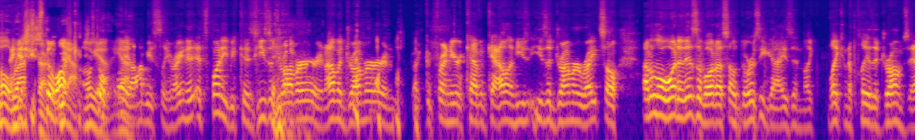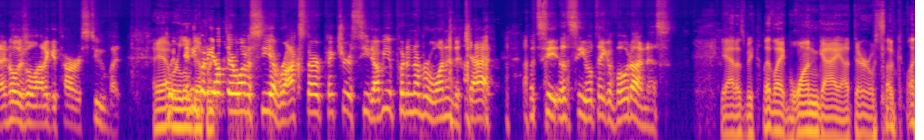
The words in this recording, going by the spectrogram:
Oh, I guess you still are. Yeah. you Oh, still yeah, play, yeah. Obviously, right? It's funny because he's a drummer and I'm a drummer, and a good friend here, Kevin Callan, he's he's a drummer, right? So I don't know what it is about us outdoorsy guys and like liking to play the drums. I know there's a lot of guitarists too, but Yeah, we're anybody different. out there want to see a rock star picture of CW? Put a number one in the chat. let's see. Let's see. We'll take a vote on this. Yeah, let's be let like one guy out there or something.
